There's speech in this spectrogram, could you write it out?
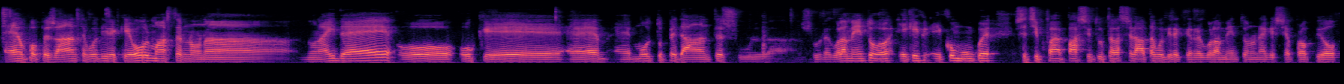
è un po' pesante, vuol dire che o il master non ha, non ha idee o, o che è, è, molto pedante sul, sul regolamento e che e comunque se ci pa- passi tutta la serata vuol dire che il regolamento non è che sia proprio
